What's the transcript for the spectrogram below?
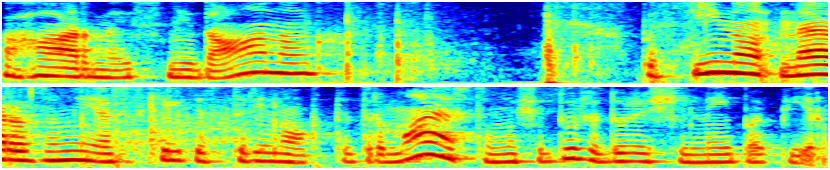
гарний сніданок. Постійно не розумієш, скільки сторінок ти тримаєш, тому що дуже-дуже щільний папір.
